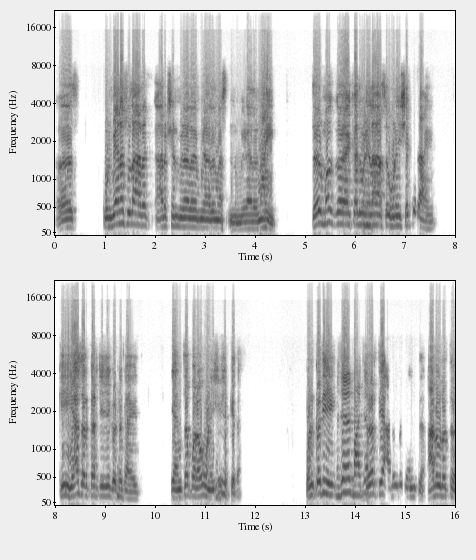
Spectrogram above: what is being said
कुणब्यांना सुद्धा आरक- आरक्षण मिळालं मिळालं नस मिळालं नाही. तर मग एखाद वेळेला असं होण्याची शक्यता आहे की ह्या सरकारचे जे घटक आहेत त्यांचा पराभव होण्याची शक्यता आहे. पण कधी म्हणजे जर ते अडवलं त्यांचं अडवलं तर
